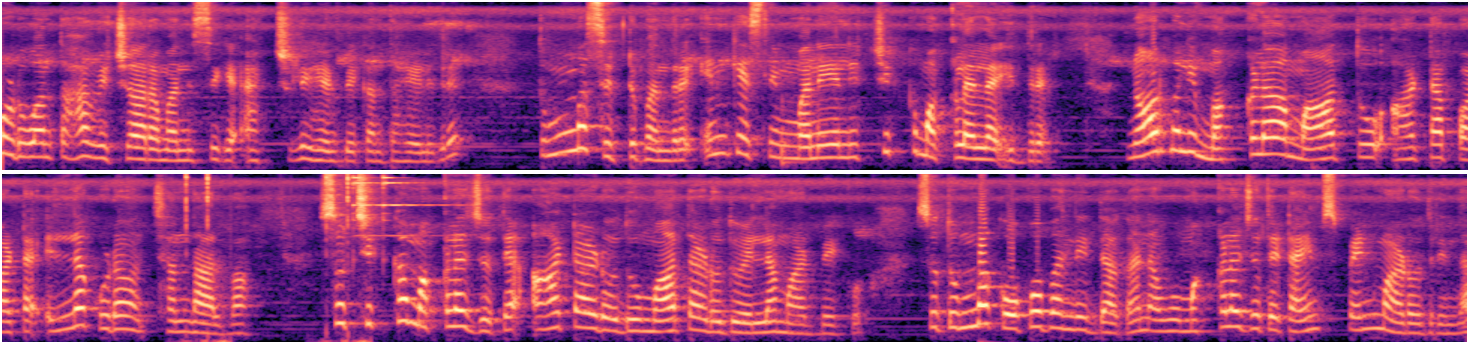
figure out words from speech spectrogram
ಕೊಡುವಂತಹ ವಿಚಾರ ಮನಸ್ಸಿಗೆ ಆ್ಯಕ್ಚುಲಿ ಹೇಳಬೇಕಂತ ಹೇಳಿದರೆ, ತುಂಬ ಸಿಟ್ಟು ಬಂದರೆ ಇನ್ ಕೇಸ್ ನಿಮ್ಮ ಮನೆಯಲ್ಲಿ ಚಿಕ್ಕ ಮಕ್ಕಳೆಲ್ಲ ಇದ್ದರೆ ನಾರ್ಮಲಿ ಮಕ್ಕಳ ಮಾತು, ಆಟ ಪಾಠ ಎಲ್ಲ ಕೂಡ ಚಂದ ಅಲ್ವಾ? ಸೊ ಚಿಕ್ಕ ಮಕ್ಕಳ ಜೊತೆ ಆಟ ಆಡೋದು ಮಾತಾಡೋದು ಎಲ್ಲ ಮಾಡಬೇಕು. ಸೊ ತುಂಬ ಕೋಪ ಬಂದಿದ್ದಾಗ ನಾವು ಮಕ್ಕಳ ಜೊತೆ ಟೈಮ್ ಸ್ಪೆಂಡ್ ಮಾಡೋದ್ರಿಂದ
